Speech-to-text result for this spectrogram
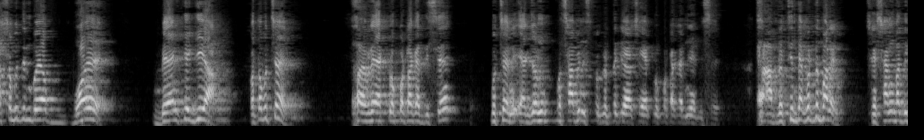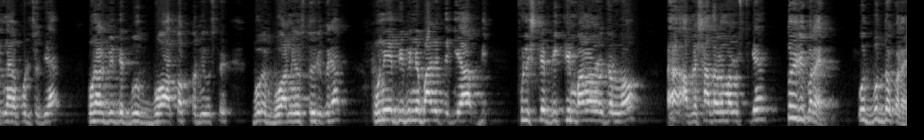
আশাবুদ্দিন বুয়া ভয়ে ব্যাংকে গিয়া, কথা বুঝছে এবারে এক লক্ষ টাকা দিছে, বুঝছেন? একজন সাব ইন্সপেক্টর থেকে এসে এক লক্ষ টাকা নিয়ে গেছে। আপনি চিন্তা করতে পারেন, সে সাংবাদিক নামে পরিচয় দিয়া, ওনার বিরুদ্ধে ভুয়া তথ্য নিউজ ভুয়া নিউজ তৈরি করে উনি বিভিন্ন বাড়িতে গিয়া পুলিশকে বিক্রিম বানানোর জন্য আপনার সাধারণ মানুষকে তৈরি করে উদ্বুদ্ধ করে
